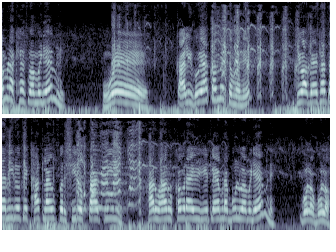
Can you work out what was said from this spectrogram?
એમણા ખેંચવા મળ્યા એમ ને હવે કાલી જોયા હતા મેં તમને? કેવા બેઠા હતા નીરો તે ખાટલા ઉપર શીરો પાથરી. હારું હારું ખવડાવી એટલે એમણા બોલવા મળ્યા એમ ને બોલો બોલો.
